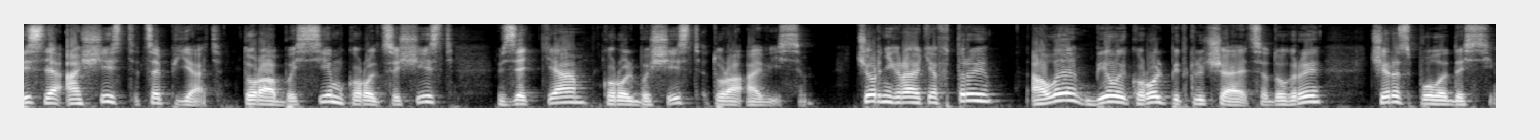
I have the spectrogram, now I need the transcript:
Після А6 це 5, тура Б7, король С6, взяття, король Б6, тура А8. Чорні грають F3, але білий король підключається до гри через поле d7.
